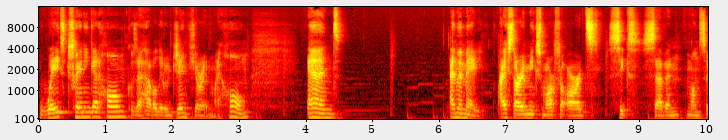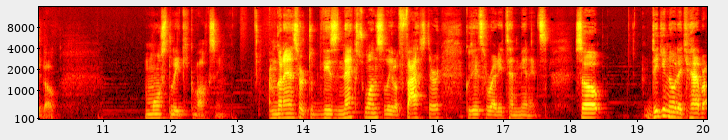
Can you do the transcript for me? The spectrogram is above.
weight training at home because I have a little gym here at my home, and MMA. I started mixed martial arts six, seven months ago, mostly kickboxing. I'm gonna answer to these next ones a little faster because it's already 10 minutes. So, did you know that you have an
